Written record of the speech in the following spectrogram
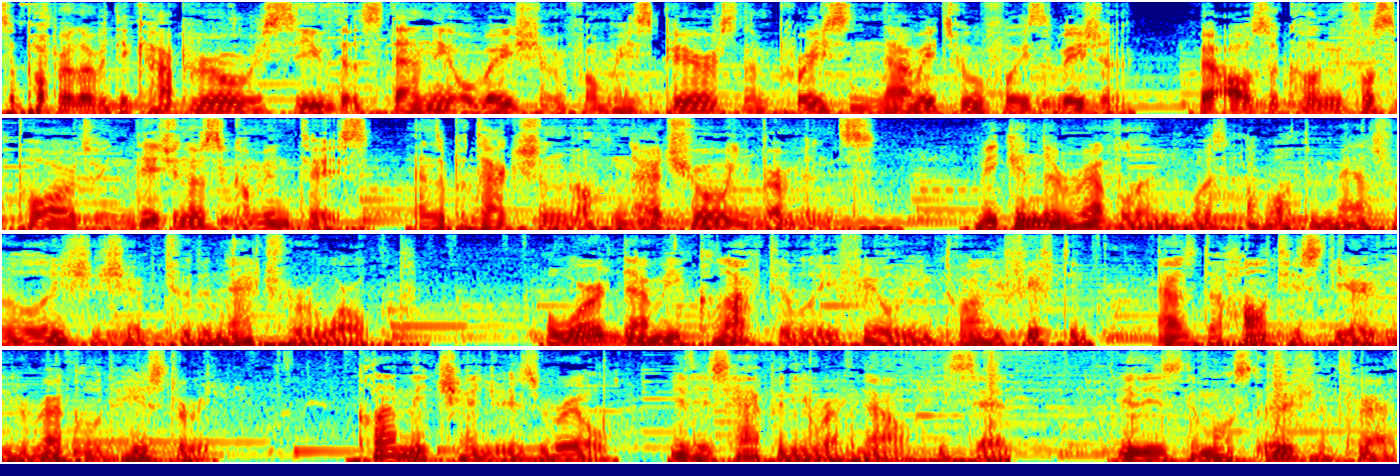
the popular DiCaprio received a standing ovation from his peers and praised Inarritu for his vision we are also calling for support to indigenous communities and the protection of natural environments. Making the Revenant was about man's relationship to the natural world, a word that we collectively feel in 2015 as the hottest year in record history. Climate change is real. It is happening right now, he said. It is the most urgent threat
